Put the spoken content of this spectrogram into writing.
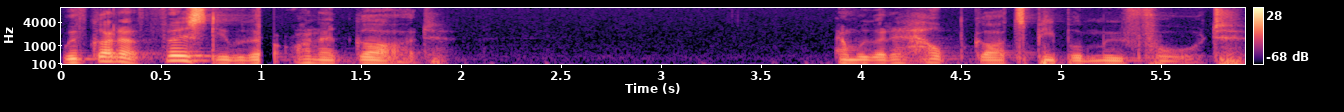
We've got to, firstly, we've got to honor God. And we've got to help God's people move forward.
